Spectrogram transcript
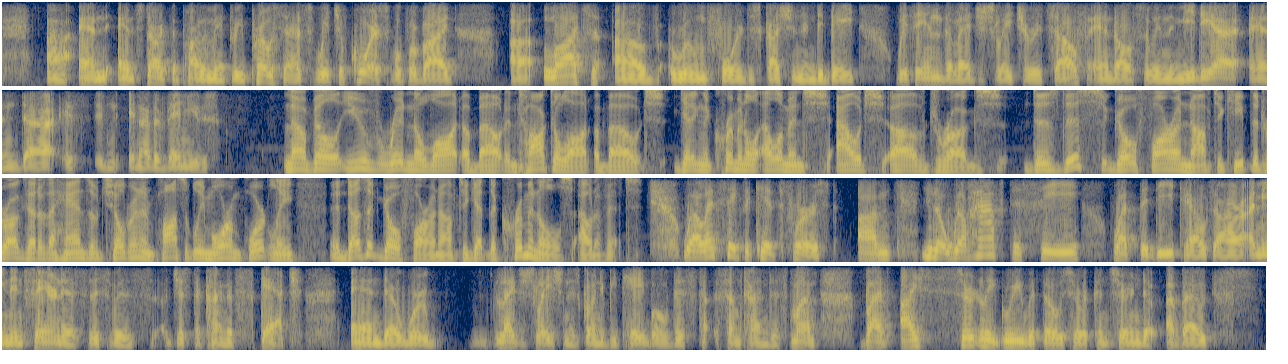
uh, and and start the parliamentary process, which of course will provide uh, lots of room for discussion and debate within the legislature itself and also in the media and uh, in, in other venues. Now, Bill, you've written a lot about and talked a lot about getting the criminal element out of drugs. Does this go far enough to keep the drugs out of the hands of children? And possibly more importantly, does it go far enough to get the criminals out of it? Well, let's take the kids first. Um, you know, we'll have to see what the details are. I mean, in fairness, this was just a kind of sketch, and uh, we're legislation is going to be tabled this t- sometime this month. But I certainly agree with those who are concerned about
